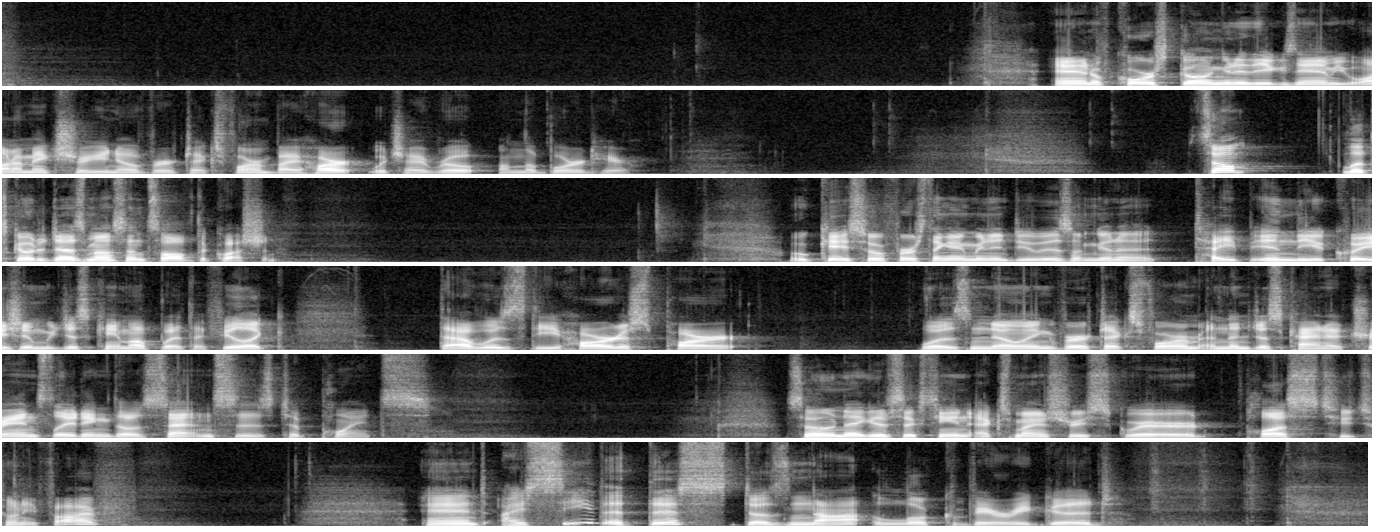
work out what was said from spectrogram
And of course, going into the exam, you want to make sure you know vertex form by heart, which I wrote on the board here. So let's go to Desmos and solve the question. Okay, so first thing I'm going to do is I'm going to type in the equation we just came up with. I feel like that was the hardest part was knowing vertex form and then just kind of translating those sentences to points. So negative 16 x minus 3 squared plus 225. And I see that this does not look very good.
